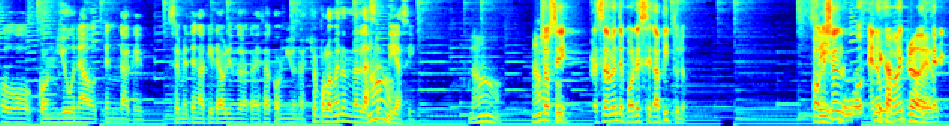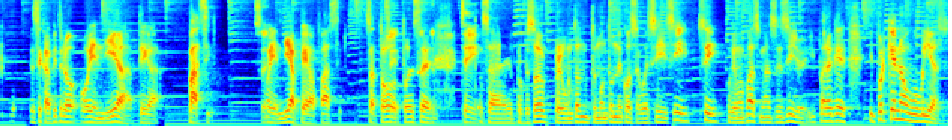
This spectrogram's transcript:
o, con Yuna o tenga que se me tenga que ir abriendo la cabeza con Yuna. Yo por lo menos no la No. sentí así. No, no. Yo sí, precisamente por ese capítulo. Porque Sí, yo en un, en ese un momento. capítulo, eh, ese capítulo hoy en día pega fácil. Sí. Hoy en día pega fácil. O sea, todo, Sí. todo ese. Sí. O sea, el profesor preguntándote un montón de cosas. Pues sí, sí, sí, porque es más fácil, más sencillo. ¿Y para qué? ¿Y por qué no googleas?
